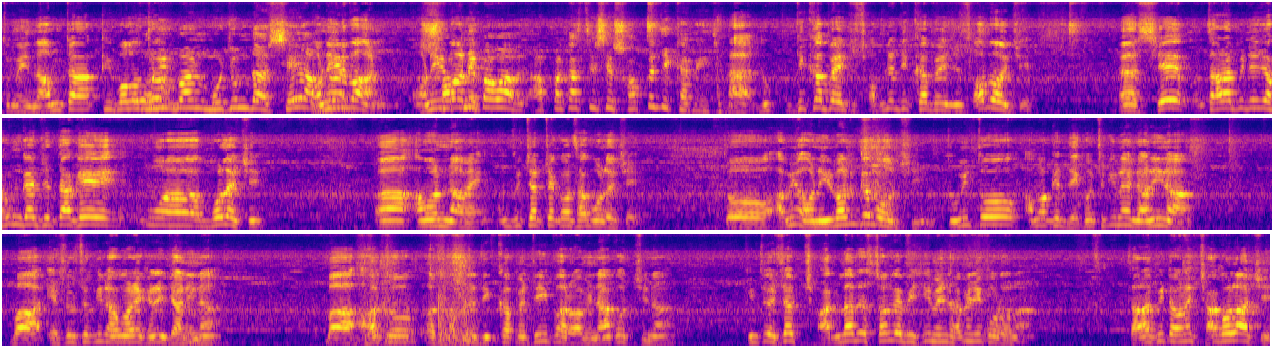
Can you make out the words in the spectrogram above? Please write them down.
তুমি নামটা কি বলো অনির্বাণ মজুমদার সে অনির্বাণ, অনির্বাণ- পাওয়া আপনার কাছ থেকে সে স্বপ্নে দীক্ষা পেয়েছে। হ্যাঁ দীক্ষা পেয়েছে স্বপ্নে দীক্ষা পেয়েছে সব হয়েছে। সে তারাপীঠে যখন গেছে তাকে বলেছে আমার নামে দু চারটে কথা বলেছে। তো আমি অনির্বাণকে বলছি তুমি তো আমাকে দেখেছ কি না জানি না বা এসেছ কি না আমার এখানে জানি না বা হয়তো স্বপ্নে দীক্ষা পেতেই পারো আমি না করছি না। কিন্তু এসব ছাগলাদের সঙ্গে বেশি মেধামেধি করো না। তারাপীঠে অনেক ছাগল আছে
